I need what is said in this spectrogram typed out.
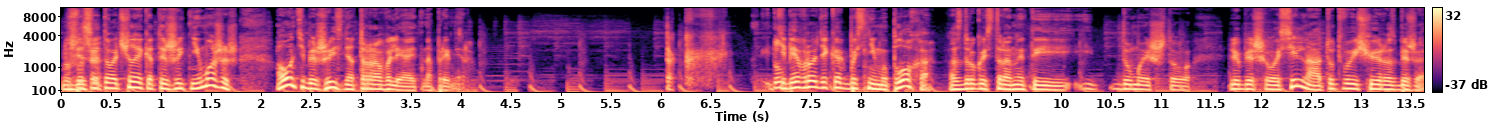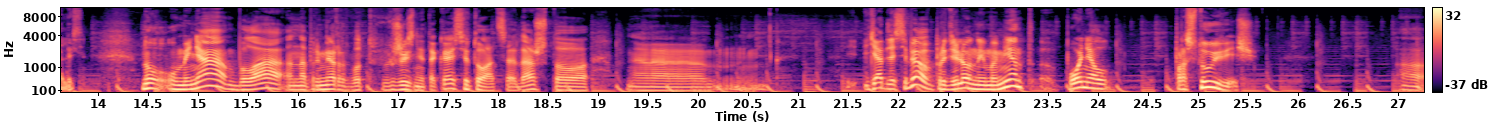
Ну, Без слушай, этого человека ты жить не можешь, а он тебе жизнь отравляет, например. Тут- тебе вроде как бы с ним и плохо, а с другой стороны ты думаешь, что любишь его сильно, а тут вы еще и разбежались. Ну, у меня была, например, вот в жизни такая ситуация, да, что э, я для себя в определенный момент понял простую вещь. Э,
